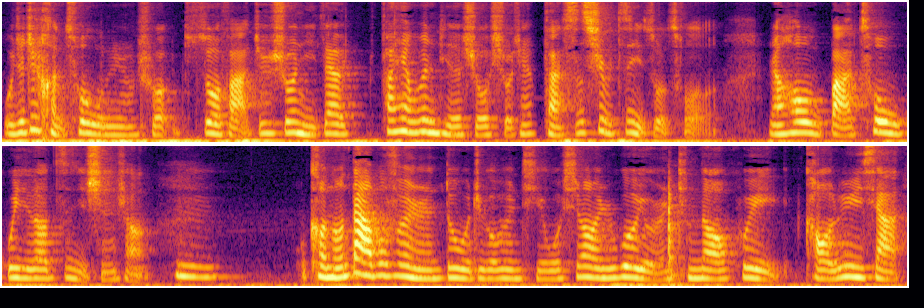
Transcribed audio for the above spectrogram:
我觉得这是很错误的一种说做法，就是说你在发现问题的时候，首先反思是不是自己做错了，然后把错误归结到自己身上。嗯可能大部分人都有这个问题。我希望如果有人听到，会考虑一下，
